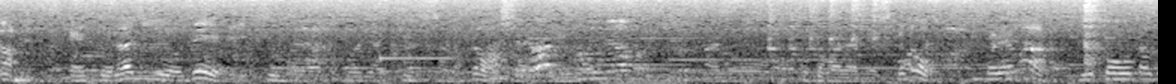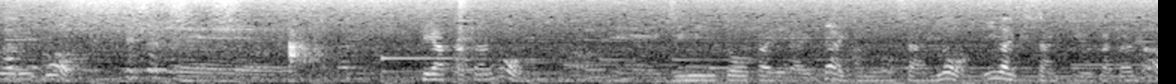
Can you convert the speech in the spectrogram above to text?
あえっとラジオでいつも森脇健児さんがおっしゃっているあの言葉なんですけどこれは元をたどると、えー、枚方の、えー自民党から選いた議員さんの岩木さんという方が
